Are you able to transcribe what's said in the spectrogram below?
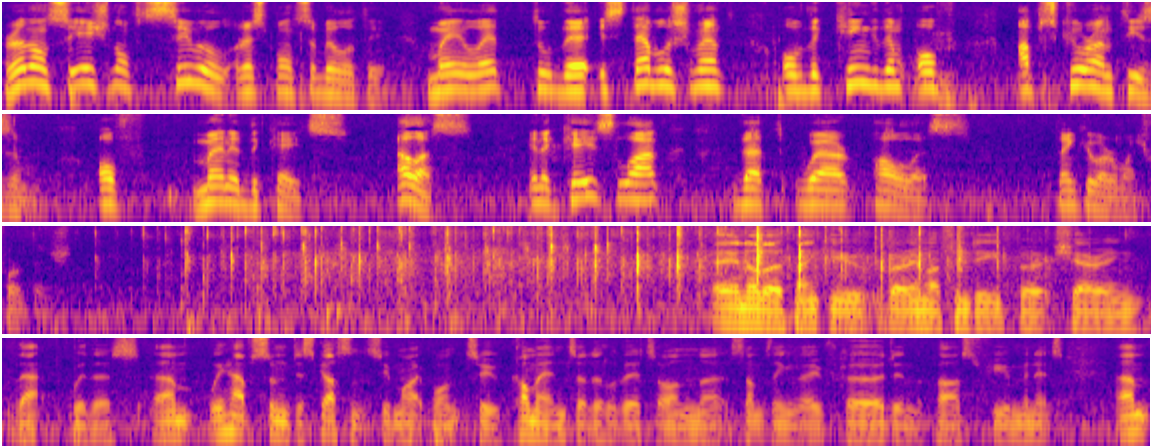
Renunciation of civil responsibility may lead to the establishment of the kingdom of obscurantism of many decades. Alas, in a case like that, we're powerless. Thank you very much for attention. Nolo, thank you very much indeed for sharing that with us. Um, we have some discussants who might want to comment a little bit on uh, something they've heard in the past few minutes. Um,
